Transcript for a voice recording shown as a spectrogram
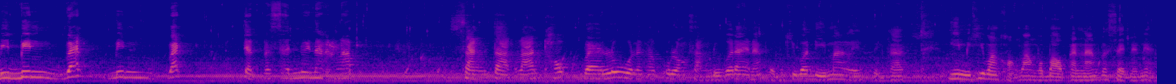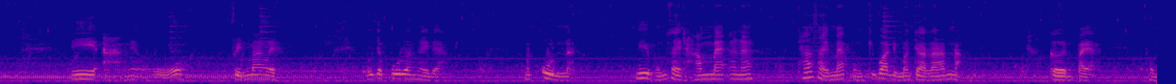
มีบินแวตบินแวตเจ็ดเปอร์เซ็นต์ด้วยนะครับ สั่งจากร้าน Top Value นะครับคุณลองสั่งดูก็ได้นะ ผมคิดว่าดีมากเลยสินค้านี่มีที่วางของวางเบาๆกันน้ำก็เสร็จนะเนี่ย นี่อ่างเนี่ยโอ้โหฟินมากเลยผมจะพูดว่าไงเดี๋ยวมันอุ่นอะนี่ผมใส่ทัมแม็กนะ ถ้าใส่แม็กผมคิดว่าเดี๋ยวมันจะรับน้ำหนักเกินไปอะผม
